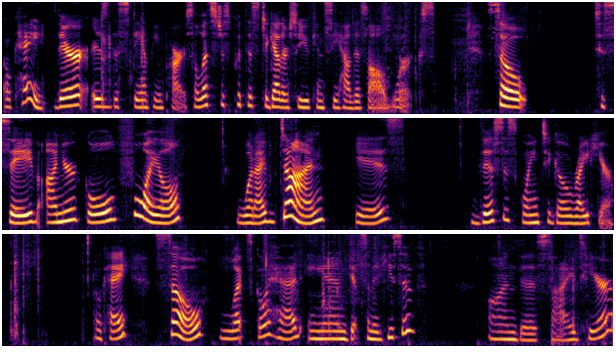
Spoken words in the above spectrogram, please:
Okay, there is the stamping part. So let's just put this together so you can see how this all works. So to save on your gold foil, what I've done is this is going to go right here. Okay, so let's go ahead and get some adhesive on the sides here.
